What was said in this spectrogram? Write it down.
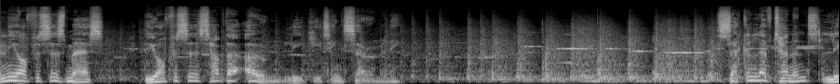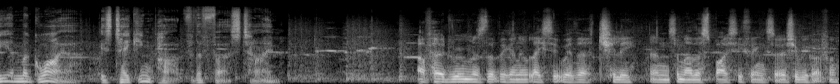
In the officers' mess, the officers have their own leek eating ceremony. Second Lieutenant Liam Maguire is taking part for the first time. I've heard rumours that they're going to lace it with a chili and some other spicy things, so it should be quite fun.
